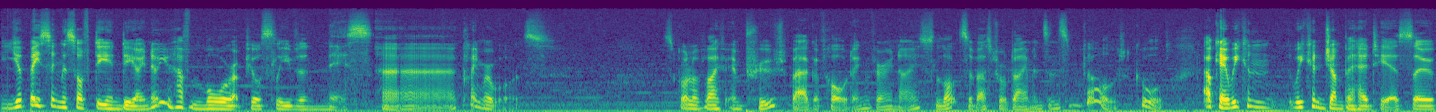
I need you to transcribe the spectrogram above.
You're basing this off D&D. I know you have more up your sleeve than this. Uh, claim rewards. Scroll of Life improved bag of holding, very nice. Lots of astral diamonds and some gold. Cool. Okay, we can we can jump ahead here. So,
